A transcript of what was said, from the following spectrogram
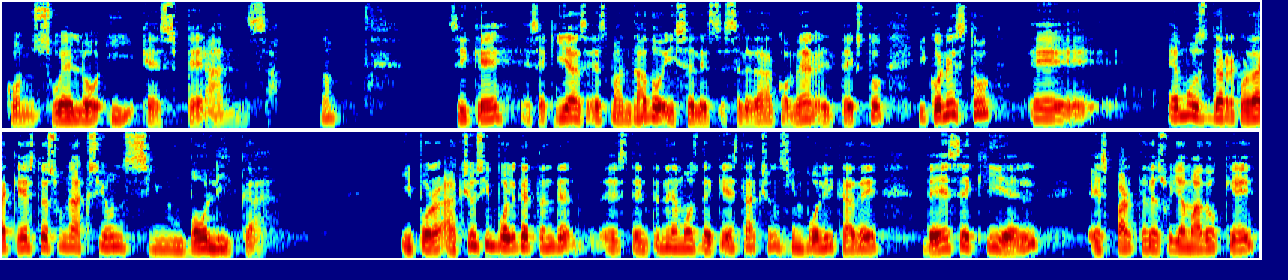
consuelo y esperanza. Así que Ezequías es mandado y se, les, se le da a comer el texto. Y con esto eh, hemos de recordar que esto es una acción simbólica y por acción simbólica este, entendemos de que esta acción simbólica de, de Ezequiel es parte de su llamado que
